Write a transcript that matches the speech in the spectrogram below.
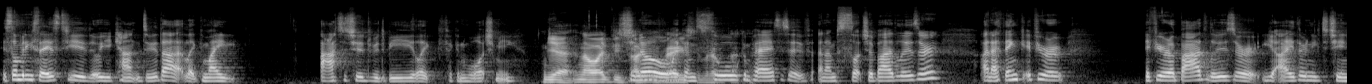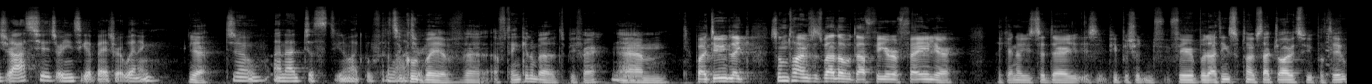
if somebody says to you, oh, you can't do that, like my attitude would be like, fucking watch me. Yeah, no, I'd be. Do you know, like I'm so competitive and I'm such a bad loser. And I think if you're if you're a bad loser, you either need to change your attitude or you need to get better at winning. Yeah, Do you know? And I'd just, you know, I'd go for the That's a good way of uh, of thinking about it. To be fair, Yeah. um, but I do like sometimes as well though that fear of failure. Like I know you said there, people shouldn't fear, but I think sometimes that drives people too.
